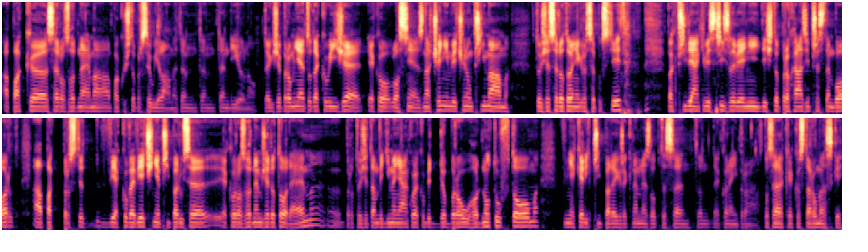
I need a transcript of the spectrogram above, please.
a pak eh, se rozhodneme a pak už to prostě uděláme, ten, ten, ten deal. No. Takže pro mě je to takový, že jako vlastně značením většinou přijímám to, že se do toho někdo chce pustit, pak přijde nějaký vystřízlivění, když to prochází přes ten board a pak prostě jako ve většině případů se jako rozhodneme, že do toho jdem, protože tam vidíme nějakou jakoby dobrou hodnotu v tom, v některých případech řekneme, nezlobte se, to jako není pro nás. se jako staromelsky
